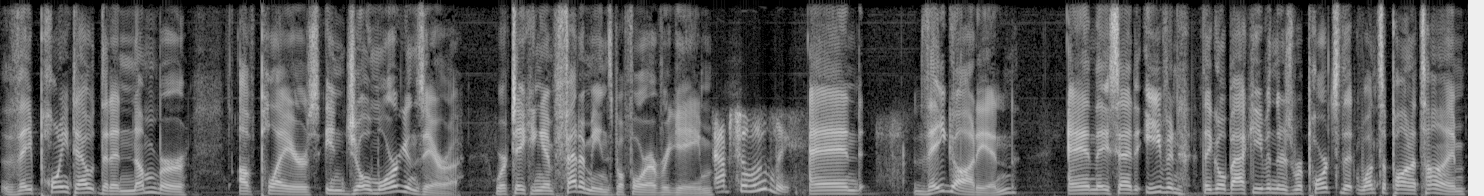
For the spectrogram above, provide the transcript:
they point out that a number of players in Joe Morgan's era were taking amphetamines before every game. Absolutely. And they got in And they said even they go back even there's reports that once upon a time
